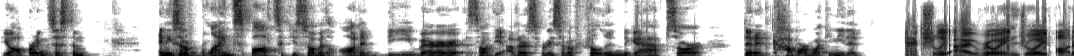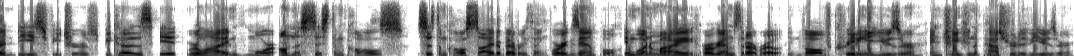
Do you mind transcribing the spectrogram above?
the operating system any sort of blind spots that you saw with Audit D where some of the others really sort of filled in the gaps, or did it cover what you needed? Actually, I really enjoyed auditd's features because it relied more on the system calls, system call side of everything. For example, in one of my programs that I wrote involved creating a user and changing the password of the user.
